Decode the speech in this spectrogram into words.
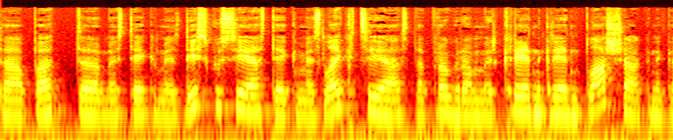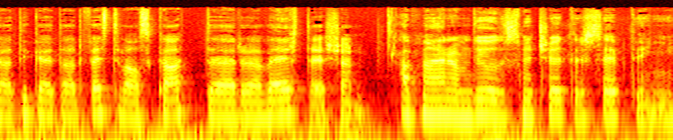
Tāpat uh, mēs tiekamies diskusijās, tiekamies lekcijās. Tā programma ir krietni, krietni plašāka nekā tikai tāda festivāla skate ar uh, vērtēšanu. Apmēram 24, 7.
